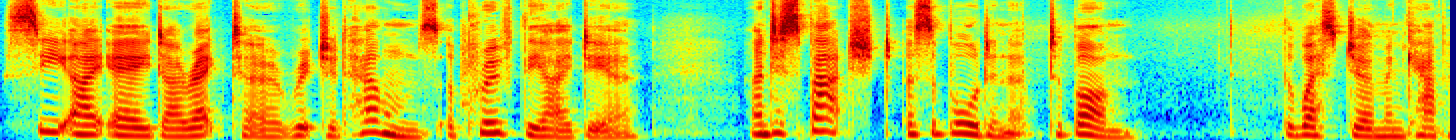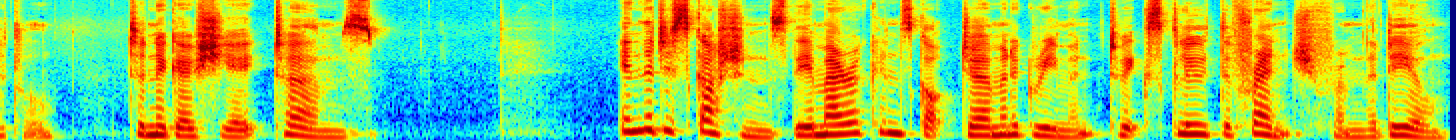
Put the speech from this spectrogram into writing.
CIA Director Richard Helms approved the idea and dispatched a subordinate to Bonn, the West German capital, to negotiate terms. In the discussions, the Americans got German agreement to exclude the French from the deal.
